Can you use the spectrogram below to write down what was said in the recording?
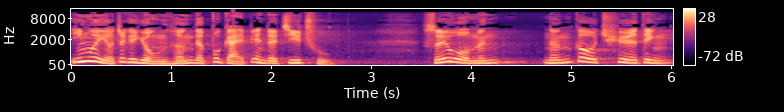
因为有这个永恒的不改变的基础，所以我们。能够确定，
